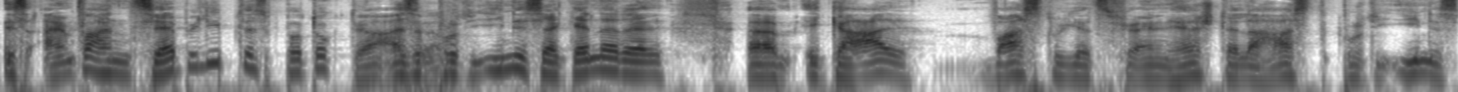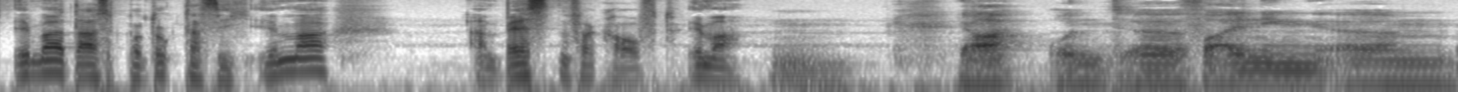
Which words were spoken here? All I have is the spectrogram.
ist einfach ein sehr beliebtes Produkt. Ja. Also ja. Protein ist ja generell ähm, egal, was du jetzt für einen Hersteller hast. Protein ist immer das Produkt, das sich immer am besten verkauft. Immer. Hm. Ja, und äh, vor allen Dingen, ähm,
